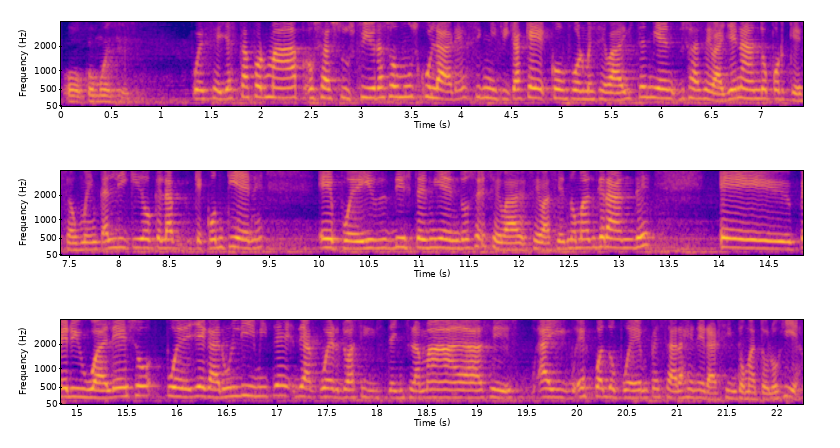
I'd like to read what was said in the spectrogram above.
o cómo es eso. Pues ella está formada, o sea, sus fibras son musculares, significa que conforme se va distendiendo, o sea, se va llenando porque se aumenta el líquido que, la, que contiene, eh, puede ir distendiéndose, se va, se va haciendo más grande, eh, pero igual eso puede llegar a un límite de acuerdo a si está inflamada, si, ahí es cuando puede empezar a generar sintomatología.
